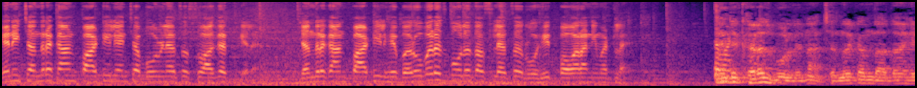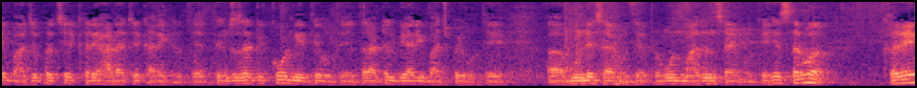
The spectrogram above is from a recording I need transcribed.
यांनी चंद्रकांत पाटील यांच्या बोलण्याचं स्वागत केलंय. चंद्रकांत पाटील हे बरोबरच बोलत असल्याचं रोहित पवारांनी म्हटलंय. ते खरंच बोलले ना. चंद्रकांत दादा हे भाजपचे खरे हाडाचे कार्यकर्ते आहेत. त्यांच्यासारखे कोण नेते होते? तर अटल बिहारी वाजपेयी होते मुंडे साहेब होते प्रमोद महाजन साहेब होते. हे सर्व खरे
